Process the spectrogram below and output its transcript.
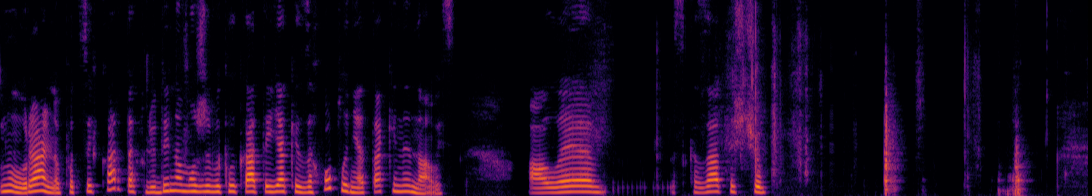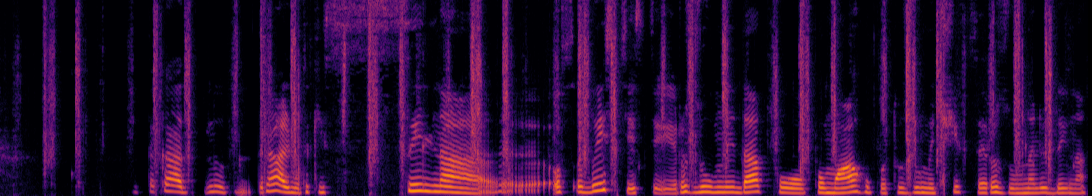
ну, реально по цих картах людина може викликати як і захоплення, так і ненависть. Але сказати, що така, ну, реально такий сильна е, особистість і розумний, да, по, по магу, по тузу мечів, це розумна людина,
